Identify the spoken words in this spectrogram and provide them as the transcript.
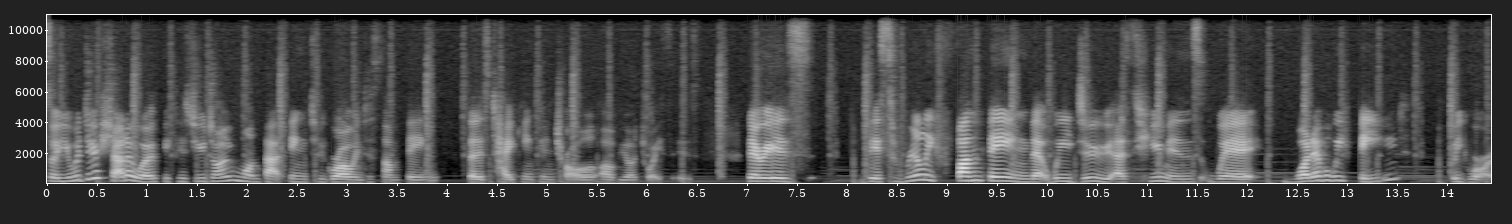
So you would do shadow work because you don't want that thing to grow into something that is taking control of your choices. There is this really fun thing that we do as humans where whatever we feed, we grow.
